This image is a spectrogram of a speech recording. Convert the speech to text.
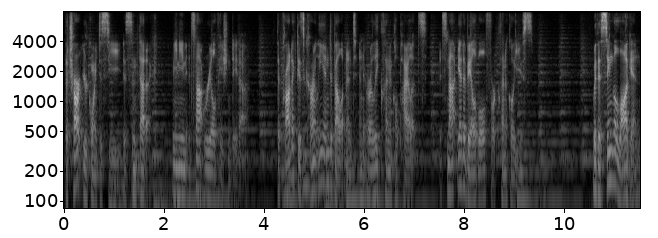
The chart you're going to see is synthetic, meaning it's not real patient data. The product is currently in development in early clinical pilots. It's not yet available for clinical use. With a single login,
